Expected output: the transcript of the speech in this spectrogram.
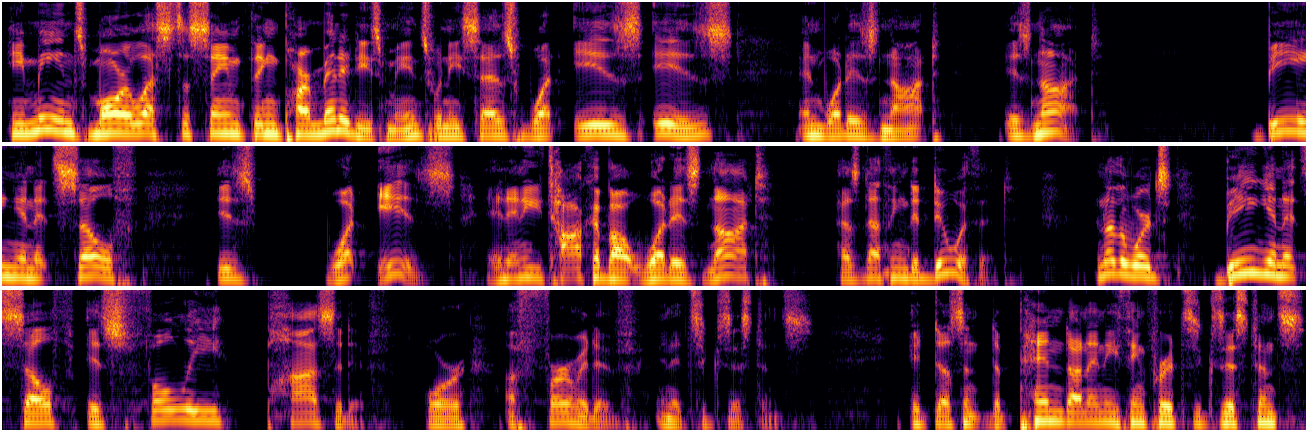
he means more or less the same thing Parmenides means when he says what is, is, and what is not, is not. Being in itself is what is, and any talk about what is not has nothing to do with it. In other words, being in itself is fully positive or affirmative in its existence. It doesn't depend on anything for its existence.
